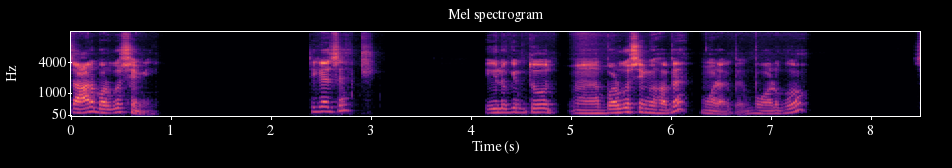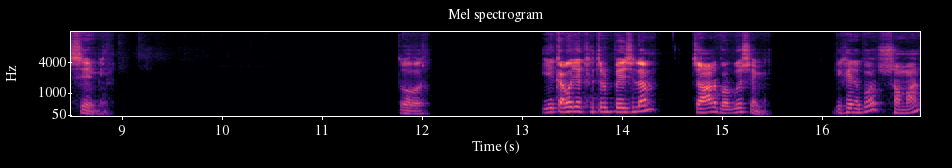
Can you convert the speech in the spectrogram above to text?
চার বর্গ সেমি। ঠিক আছে? এগুলো কিন্তু বর্গ সেমি হবে, মনে রাখবে, বর্গ সেমি। তো এ কাগজের ক্ষেত্র পেয়েছিলাম চার বর্গ সেমি। লিখে নেব সমান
